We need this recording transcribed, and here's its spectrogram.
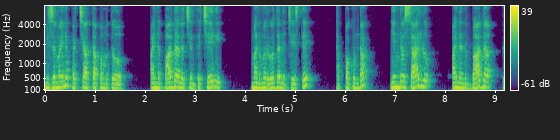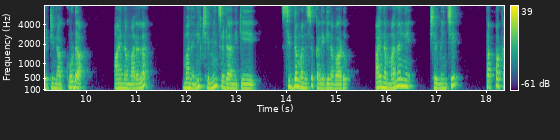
నిజమైన పశ్చాత్తాపముతో ఆయన పాదాల చెంత చేరి మనము రోదన చేస్తే తప్పకుండా ఎన్నోసార్లు ఆయనను బాధ పెట్టినా కూడా ఆయన మరల మనల్ని క్షమించడానికి సిద్ధ మనసు కలిగినవాడు. ఆయన మనల్ని క్షమించి తప్పక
